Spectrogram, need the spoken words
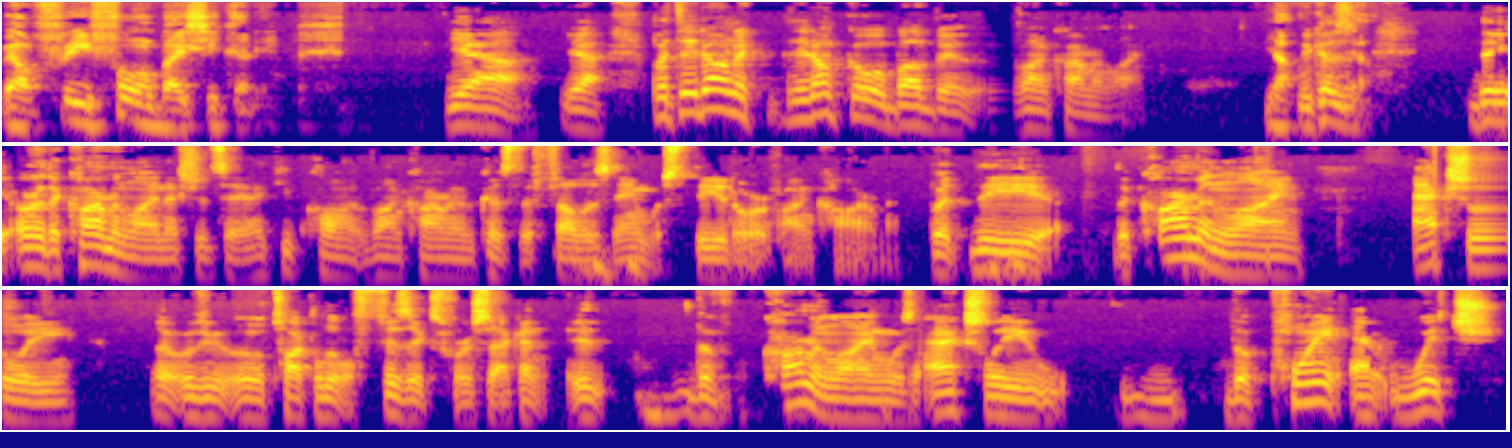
well, free fall basically. Yeah, yeah, but they don't they don't go above the von Karman line. Yeah, because yeah the or the Kármán line, I should say. I keep calling it von Karman because the fellow's name was Theodore von Karman. But the the Karman line actually, we'll talk a little physics for a second. It, the Kármán line was actually the point at which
